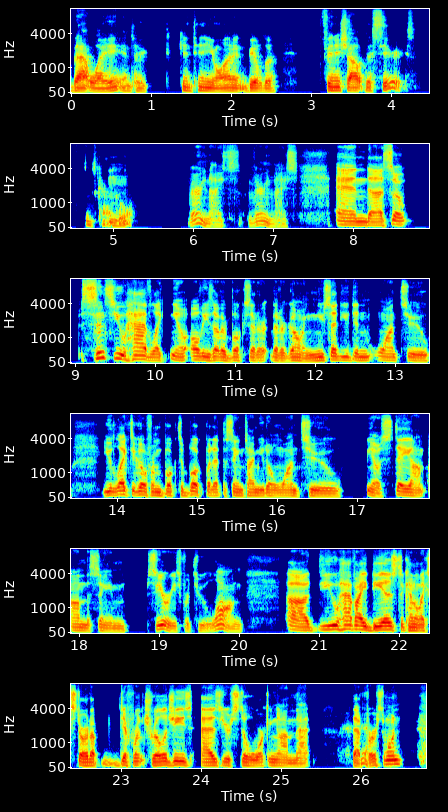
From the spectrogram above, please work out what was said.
that way and to continue on and be able to finish out this series. It's kind of mm-hmm. cool. Very nice, very nice. And uh, so, since you have like you know all these other books that are that are going, and you said you didn't want to, you like to go from book to book, but at the same time you don't want to you know stay on on the same series for too long. Uh, do you have ideas to kind of like start up different trilogies as you're still working on that that first one?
